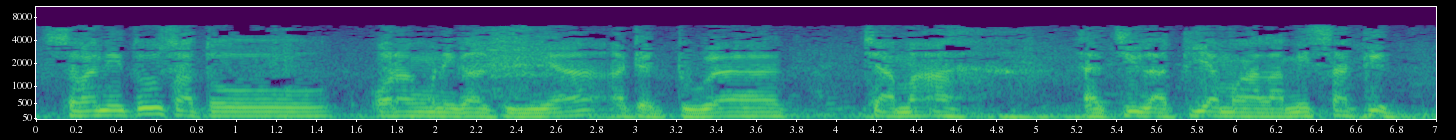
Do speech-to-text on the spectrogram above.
Selain itu, satu orang meninggal dunia, ada dua jamaah haji lagi yang mengalami sakit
